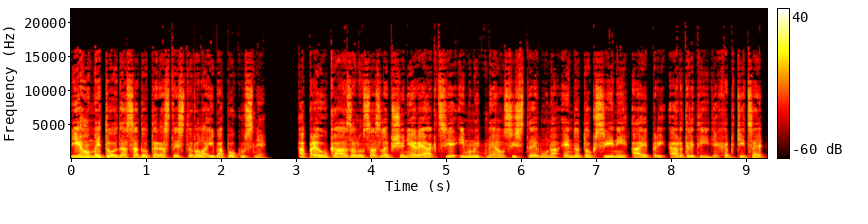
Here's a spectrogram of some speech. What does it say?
Jeho metóda sa doteraz testovala iba pokusne a preukázalo sa zlepšenie reakcie imunitného systému na endotoxíny aj pri artritíde chrbtice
